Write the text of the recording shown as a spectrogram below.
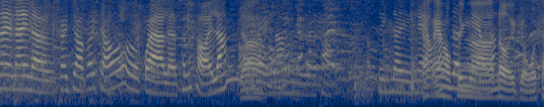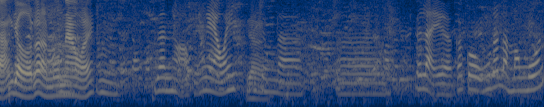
nay nay là các cho các cháu quà là phấn khởi lắm. Dạ. Đầu năm học sinh đầy nghèo các em học sinh là lắm. đợi kiểu sáng giờ rất là nôn nao đấy Ừ. Dân họ cũng nghèo ấy. Dạ. Nói chung là với lại ờ, các cô cũng rất là mong muốn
